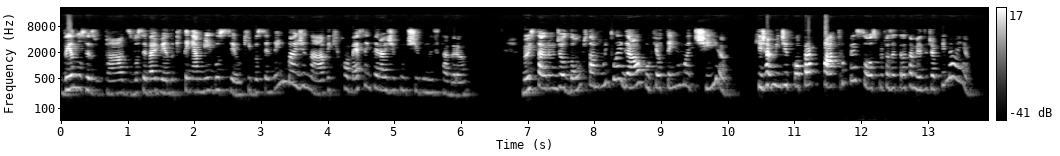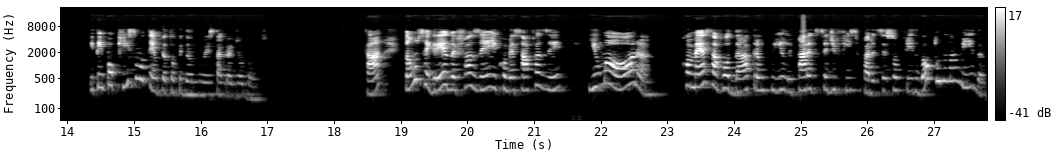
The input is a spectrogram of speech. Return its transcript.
vendo os resultados, você vai vendo que tem amigo seu que você nem imaginava e que começa a interagir contigo no Instagram. Meu Instagram de odonto está muito legal, porque eu tenho uma tia que já me indicou para quatro pessoas para fazer tratamento de apneia. E tem pouquíssimo tempo que eu estou cuidando do meu Instagram de odonto. Tá? Então o segredo é fazer e começar a fazer. E uma hora começa a rodar tranquilo e para de ser difícil, para de ser sofrido, igual tudo na vida.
